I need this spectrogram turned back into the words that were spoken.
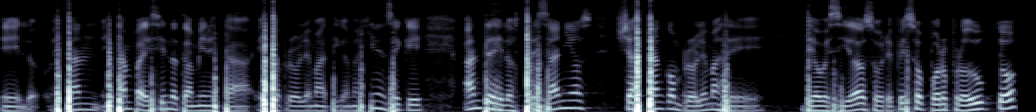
están, están padeciendo también esta, esta problemática. Imagínense que antes de los 3 años ya están con problemas de, de obesidad o sobrepeso por producto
